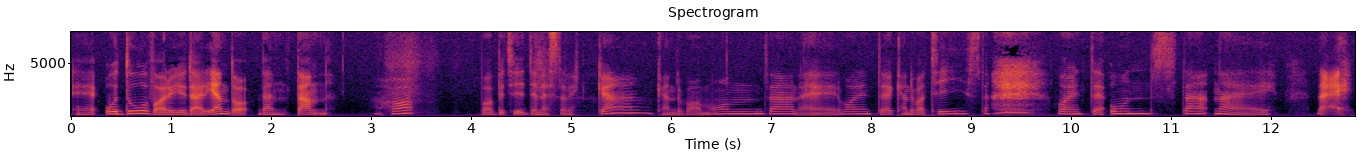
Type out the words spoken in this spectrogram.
Eh, och då var det ju där igen då, väntan. Jaha, vad betyder nästa vecka? Kan det vara måndag? Nej, det var det inte. Kan det vara tisdag? Var det inte onsdag? Nej. Nej,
